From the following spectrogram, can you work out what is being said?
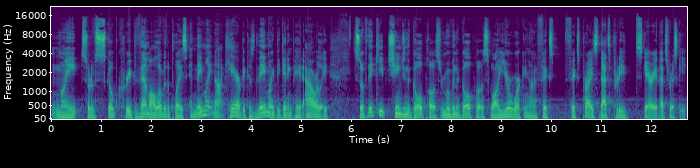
might sort of scope creep them all over the place and they might not care because they might be getting paid hourly. So if they keep changing the goalposts or moving the goalposts while you're working on a fixed fixed price, that's pretty scary. That's risky.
